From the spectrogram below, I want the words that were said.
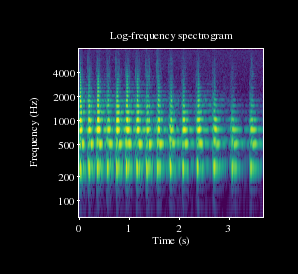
Thank you.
